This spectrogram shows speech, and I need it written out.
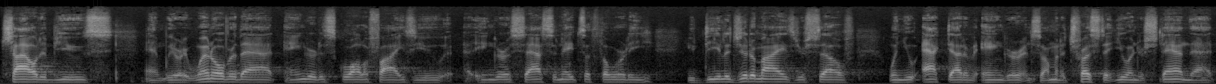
child abuse. And we already went over that. Anger disqualifies you, anger assassinates authority. You delegitimize yourself when you act out of anger. And so I'm going to trust that you understand that.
